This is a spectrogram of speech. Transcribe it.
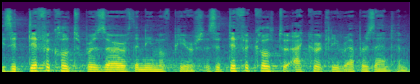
Is it difficult to preserve the name of Pearse? Is it difficult to accurately represent him?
